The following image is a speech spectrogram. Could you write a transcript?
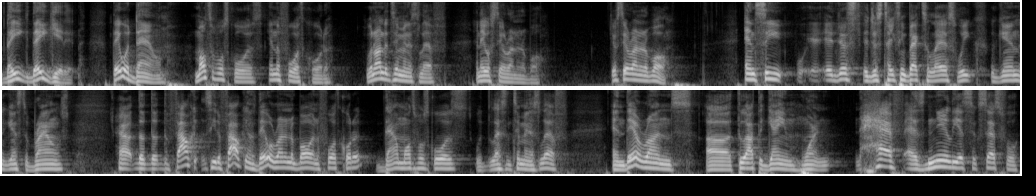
they they get it. They were down multiple scores in the fourth quarter, with under 10 minutes left, and they were still running the ball. They're still running the ball. And see, it just it just takes me back to last week again against the Browns. How the, the, the Falcons see the Falcons, they were running the ball in the fourth quarter, down multiple scores with less than 10 minutes left. And their runs uh, throughout the game weren't half as nearly as successful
